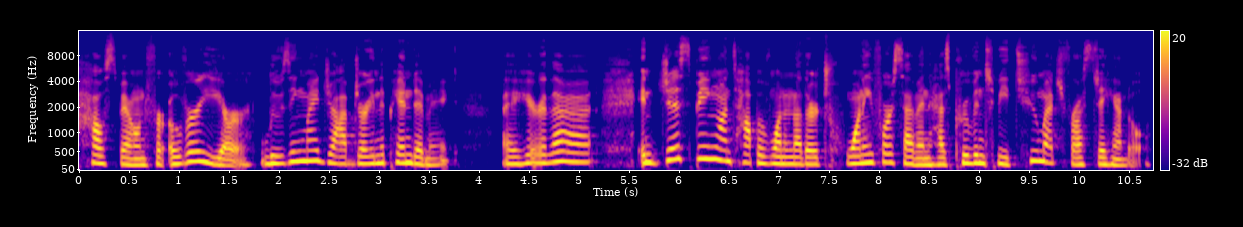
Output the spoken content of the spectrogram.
housebound for over a year, losing my job during the pandemic, I hear that. And just being on top of one another 24 7 has proven to be too much for us to handle.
